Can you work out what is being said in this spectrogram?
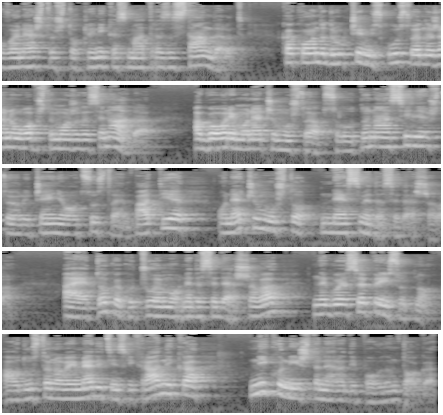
ovo je nešto što klinika smatra za standard – kako onda drugčijem iskustvu jedna žena uopšte može da se nada. A govorimo o nečemu što je apsolutno nasilje, što je oličenje odsustva empatije, o nečemu što ne sme da se dešava. A eto, kako čujemo, ne da se dešava, nego je sve prisutno, a od ustanova i medicinskih radnika niko ništa ne radi povodom toga.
